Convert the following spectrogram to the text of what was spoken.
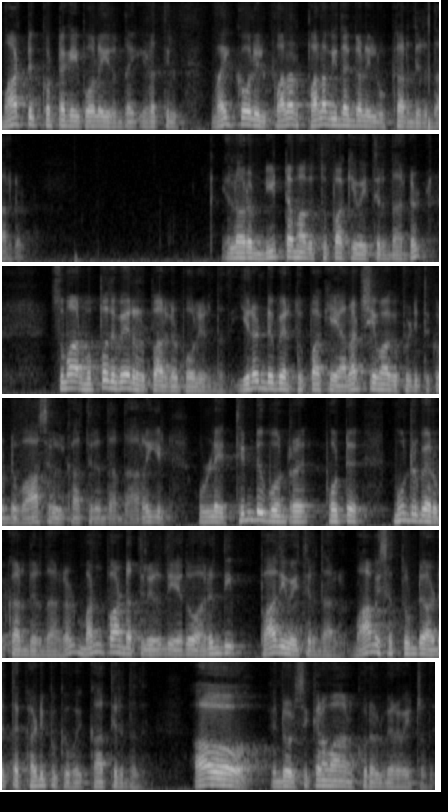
மாட்டுக் கொட்டகை போல இருந்த இடத்தில் வைக்கோலில் பலர் பல விதங்களில் உட்கார்ந்திருந்தார்கள். எல்லோரும் நீட்டமாக துப்பாக்கி வைத்திருந்தார்கள். சுமார் முப்பது பேர் இருப்பார்கள் போல் இருந்தது. இரண்டு பேர் துப்பாக்கியை அலட்சியமாக பிடித்துக்கொண்டு வாசலில் காத்திருந்த அந்த அறையில் உள்ளே திண்டு போன்று போட்டு மூன்று பேர் உட்கார்ந்திருந்தார்கள். மண்பாண்டத்திலிருந்து ஏதோ அருந்தி பாதி வைத்திருந்தார்கள். மாமிசத் துண்டு அடுத்த கடிப்புக்கு வை- காத்திருந்தது. ஆவோ ஓ என்று ஒரு சிக்கனமான குரல் வரவேற்றது.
